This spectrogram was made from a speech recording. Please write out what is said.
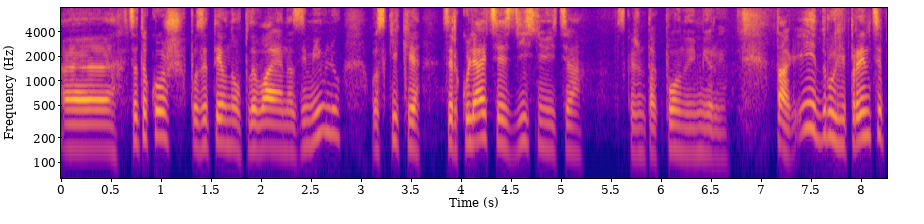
Е, це також позитивно впливає на зимівлю, оскільки циркуляція здійснюється, скажімо так, повною мірою. Так, і другий принцип.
